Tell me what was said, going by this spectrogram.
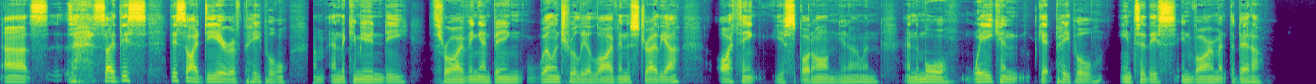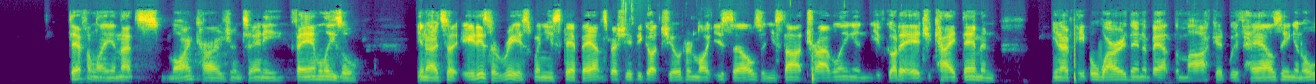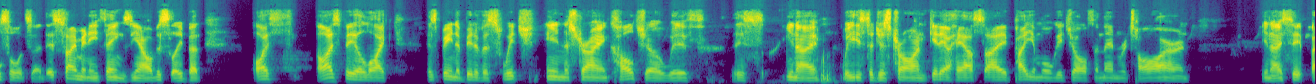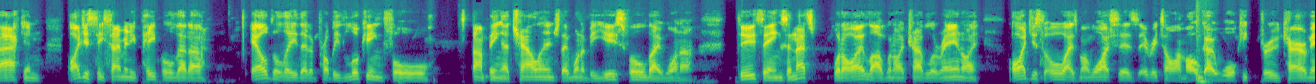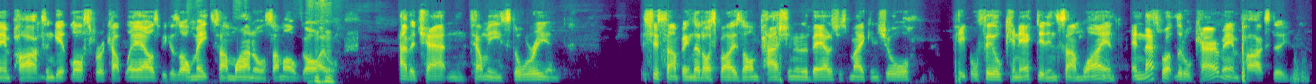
Uh, so this this idea of people um, and the community thriving and being well and truly alive in Australia, I think you're spot on, you know, and, and the more we can get people into this environment, the better. Definitely. And that's my encouragement to any families or, you know, it's a, it is a risk when you step out, especially if you've got children like yourselves and you start traveling and you've got to educate them. And, you know, people worry then about the market with housing and all sorts of, there's so many things, you know, obviously, but I, I feel like, there's been a bit of a switch in Australian culture with this. You know, we used to just try and get our house saved, pay your mortgage off, and then retire and, you know, sit back. And I just see so many people that are elderly that are probably looking for something, a challenge. They want to be useful. They want to do things. And that's what I love when I travel around. I, I just always, my wife says every time I'll go walking through caravan parks and get lost for a couple of hours because I'll meet someone or some old guy mm-hmm. or have a chat and tell me his story. And it's just something that I suppose I'm passionate about. It's just making sure people feel connected in some way. And, and that's what little caravan parks do.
